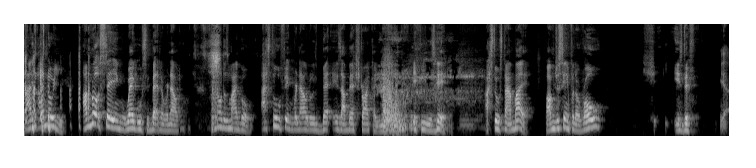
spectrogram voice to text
I, I know you. I'm not saying Weghorst is better than Ronaldo. Ronaldo's my goal. I still think Ronaldo is, be- is our best striker. You know, if he was here, I still stand by it. But I'm just saying for the role, is different. Yeah,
